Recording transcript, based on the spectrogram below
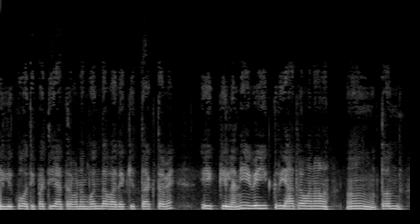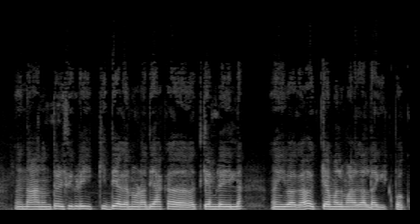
ಇಲ್ಲಿ ಕೋತಿಪತಿ ಯಾತ್ರವನ ಬಂದವ ಅದಕ್ಕೆ ಕಿತ್ತಾಕ್ತವೆ ಇಕ್ಕಿಲ್ಲ ನೀವೇ ಇಕ್ಕ್ರಿ ಯಾತ್ರವನ. ಹ್ಞೂ ತಂದು ನಾನಂತೂ ಇಕ್ಕಿದ್ದೆ ಅದ ನೋಡೋದು ಯಾಕೆ ಹತ್ಕೆಂಬ್ಲೇ ಇಲ್ಲ. ಇವಾಗ ಹತ್ಕೆಂಬಲ್ ಮಳೆಗಾಲದಾಗ ಇಕ್ಬೇಕು.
